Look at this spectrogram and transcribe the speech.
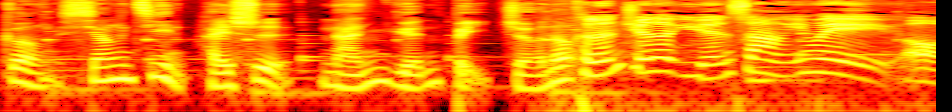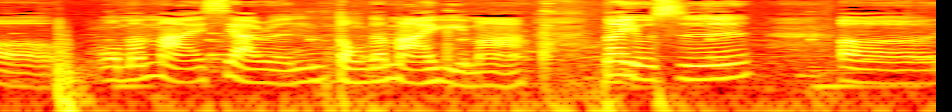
更相近，还是南辕北辙呢？可能觉得语言上，因为呃，我们马来西亚人懂得马来语嘛，那有时呃。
